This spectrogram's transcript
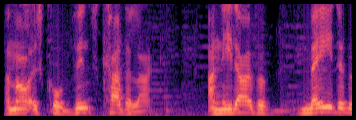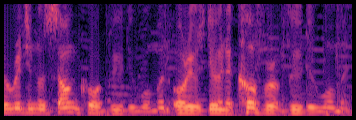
an artist called Vince Cadillac and he'd either made an original song called Voodoo Woman or he was doing a cover of Voodoo Woman.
